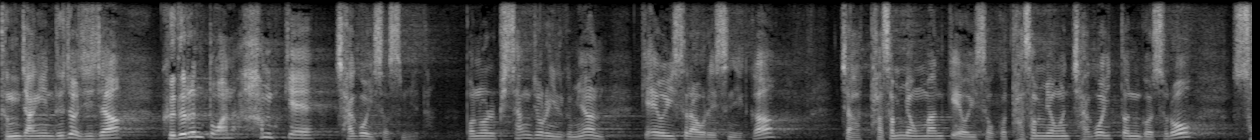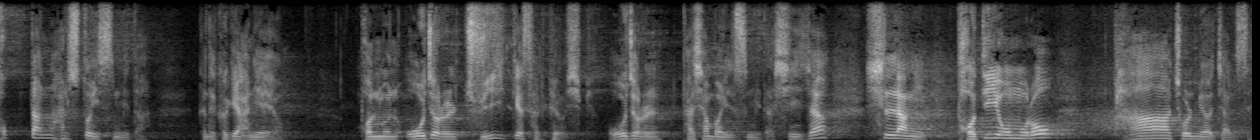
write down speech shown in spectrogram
등장이 늦어지자 그들은 또한 함께 자고 있었습니다. 본문을 피상적으로 읽으면 깨어 있으라고 그랬으니까 자, 다섯 명만 깨어 있었고 다섯 명은 자고 있던 것으로 속단할 수도 있습니다. 근데 그게 아니에요. 본문 5절을 주의 깊게 살펴보십시오. 5절을 다시 한번 읽습니다. 시작. 신랑이 더디옴으로 다 졸며 잘세.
